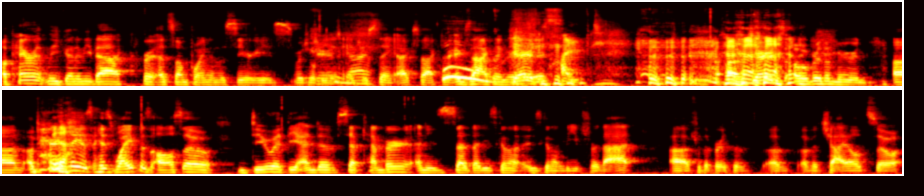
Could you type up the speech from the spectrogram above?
apparently going to be back for at some point in the series, which will Jarod's be an guy. interesting X factor. Exactly, Jarod is hyped. um, Jarod's over the moon. Um, apparently, his, his wife is also due at the end of September, and he's said that he's gonna he's gonna leave for that. Uh, for the birth of, of, of a child, so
